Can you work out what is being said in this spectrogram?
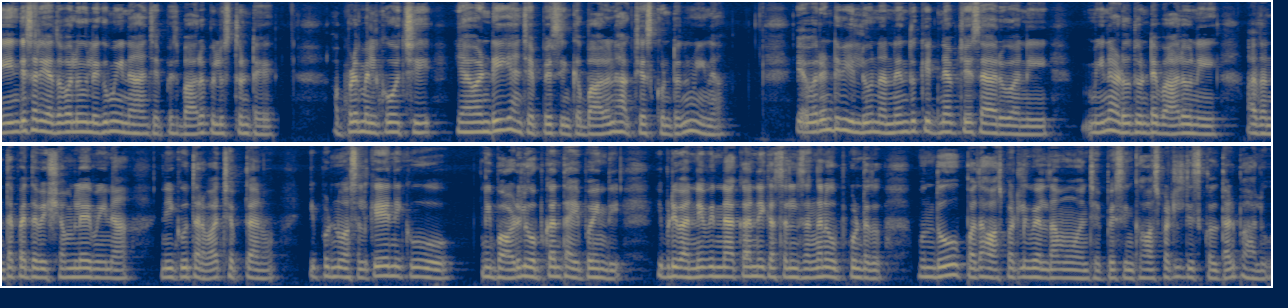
ఏం చేశారు ఎదవలు లెగు మీనా అని చెప్పేసి బాలు పిలుస్తుంటే అప్పుడే మెలకు వచ్చి ఏవండి అని చెప్పేసి ఇంకా బాలుని హక్ చేసుకుంటుంది మీనా. ఎవరండి వీళ్ళు? నన్నెందుకు కిడ్నాప్ చేశారు అని మీనా అడుగుతుంటే బాలుని అదంతా పెద్ద విషయంలే మీనా నీకు తర్వాత చెప్తాను. ఇప్పుడు నువ్వు అసలుకే నీకు నీ బాడీలో ఓపికంతా అయిపోయింది. ఇప్పుడు ఇవన్నీ విన్నాక నీకు అసలు నిజంగానే ఒప్పుకుంటదు ముందు పద హాస్పిటల్కి వెళ్దాము అని చెప్పేసి ఇంకా హాస్పిటల్కి తీసుకెళ్తాడు బాలు.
